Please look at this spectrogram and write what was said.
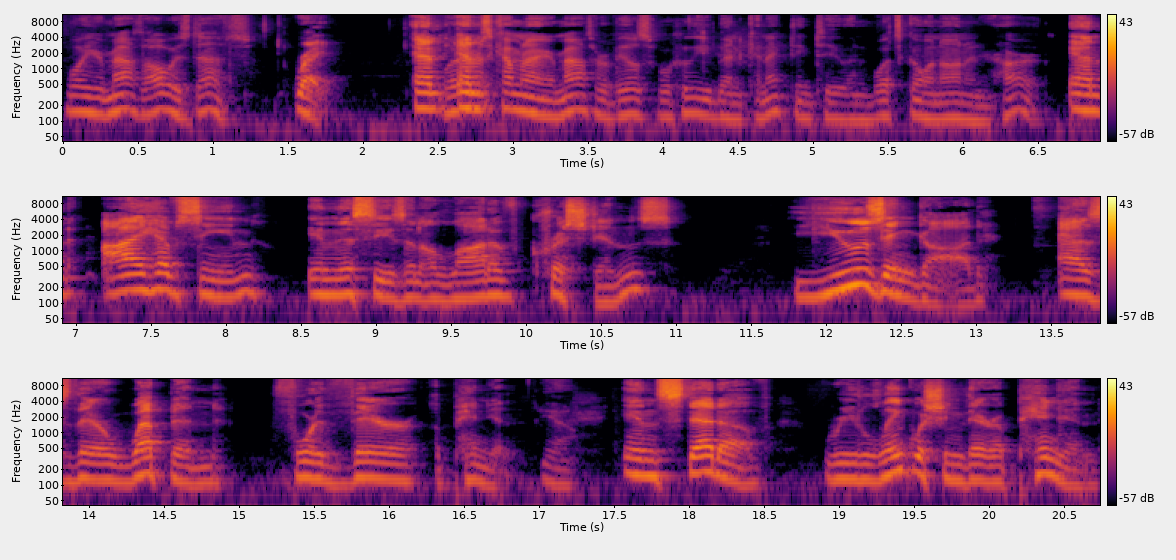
Well, your mouth always does. Right. And Whatever's and coming out of your mouth reveals who you've been connecting to and what's going on in your heart. and I have seen in this season a lot of Christians using God as their weapon for their opinion Yeah. instead of relinquishing their opinion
